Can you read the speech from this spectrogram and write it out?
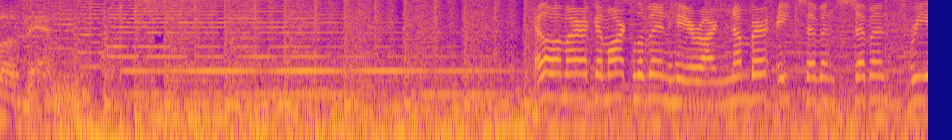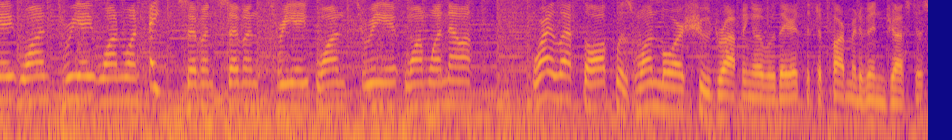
Levin. Hello, America. Mark Levin here. Our number, 877-381-3811, 877-381-3811. Now, where I left off was one more shoe dropping over there at the Department of Injustice.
